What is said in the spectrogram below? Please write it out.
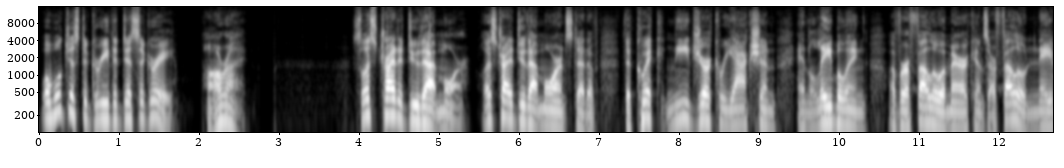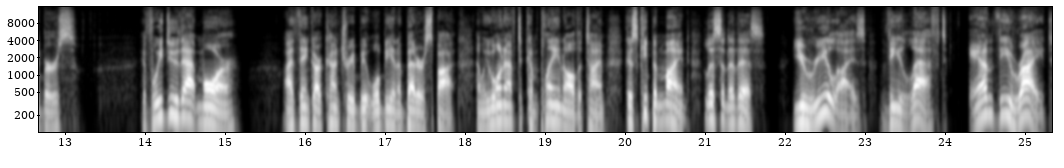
well, we'll just agree to disagree. All right. So let's try to do that more. Let's try to do that more instead of the quick knee jerk reaction and labeling of our fellow Americans, our fellow neighbors. If we do that more, I think our country will be in a better spot and we won't have to complain all the time. Because keep in mind, listen to this you realize the left and the right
